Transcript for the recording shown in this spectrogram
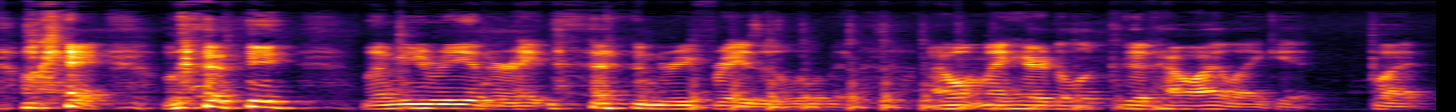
okay, let me let me reiterate and rephrase it a little bit. I want my hair to look good how I like it, but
